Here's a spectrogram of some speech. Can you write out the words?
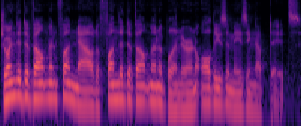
Join the development fund now to fund the development of Blender and all these amazing updates.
